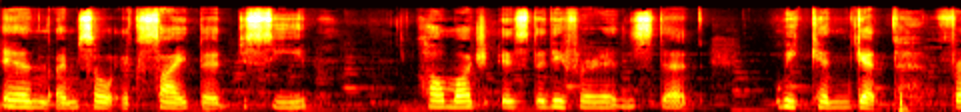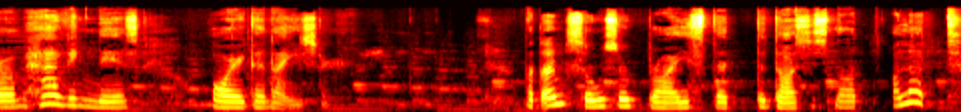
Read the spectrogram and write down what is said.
and I'm so excited to see how much is the difference that we can get from having this organizer. But I'm so surprised that the dust is not a lot.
